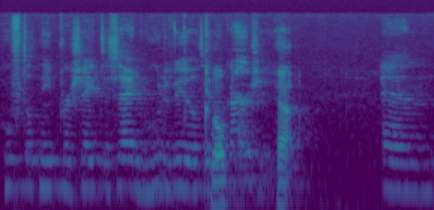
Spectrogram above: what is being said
hoeft dat niet per se te zijn hoe de wereld Klopt, in elkaar zit. ja. En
